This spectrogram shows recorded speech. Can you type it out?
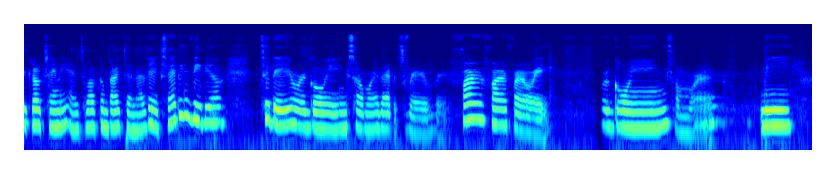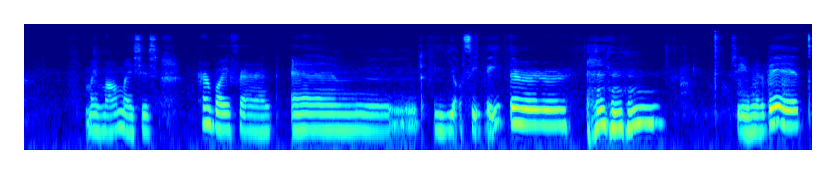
it's your girl Chinny and welcome back to another exciting video. Today we're going somewhere that is very very far far far away. We're going somewhere. Me, my mom, my sis, her boyfriend, and you'll see later. see you in a bit.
